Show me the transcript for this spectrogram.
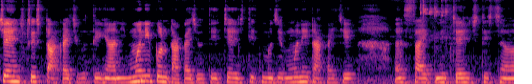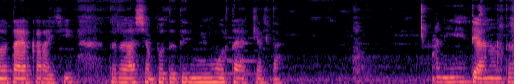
चेन स्टिच टाकायची होती आणि मणी पण टाकायची होती. चेन स्टिच म्हणजे मणी टाकायचे. साईडने चेन स्टिच तयार करायची. तर अशा पद्धतीने मी मोर तयार केला आणि त्यानंतर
